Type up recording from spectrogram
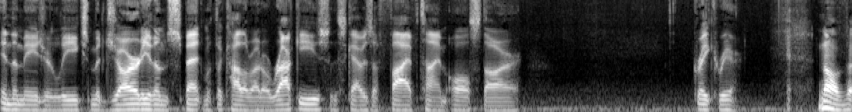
in the major leagues. Majority of them spent with the Colorado Rockies. This guy was a five-time All-Star. Great career. No, v-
